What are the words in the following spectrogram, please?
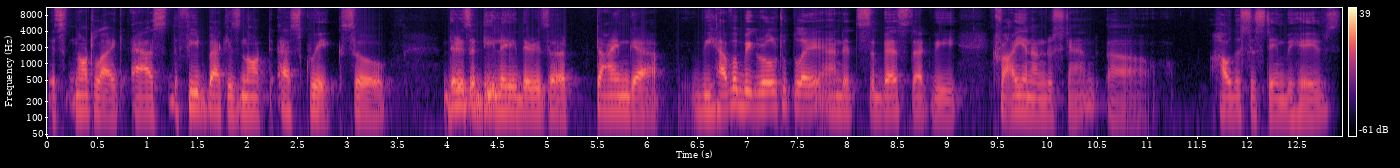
It's not like as the feedback is not as quick. So there is a delay, there is a time gap. We have a big role to play and it's the best that we try and understand uh, how the system behaves.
